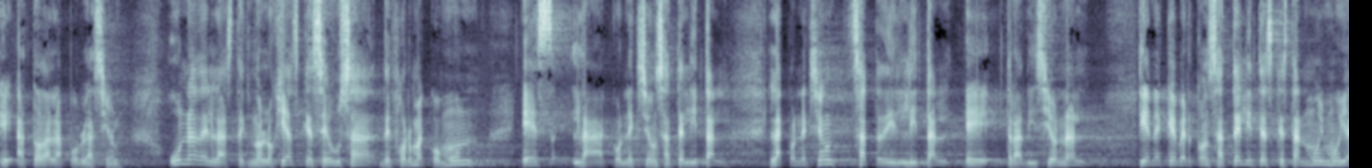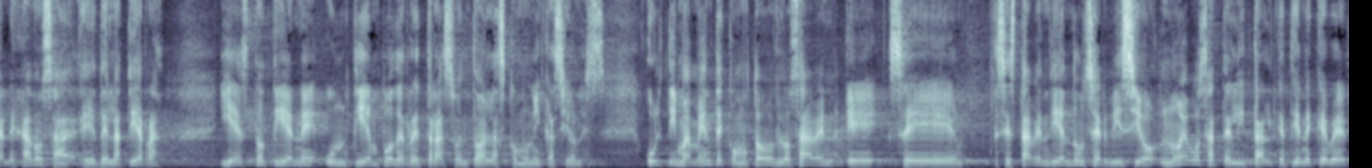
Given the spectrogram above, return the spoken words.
eh, a toda la población. Una de las tecnologías que se usa de forma común es la conexión satelital. La conexión satelital eh, tradicional tiene que ver con satélites que están muy, muy alejados eh, de la Tierra y esto tiene un tiempo de retraso en todas las comunicaciones. Últimamente, como todos lo saben, eh, se se está vendiendo un servicio nuevo satelital que tiene que ver,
